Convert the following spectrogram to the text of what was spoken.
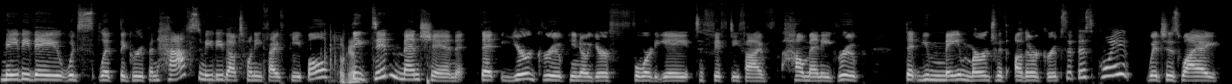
maybe they would split the group in half. So maybe about 25 people. Okay. They did mention that your group, you know, your 48 to 55, how many group, that you may merge with other groups at this point, which is why I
